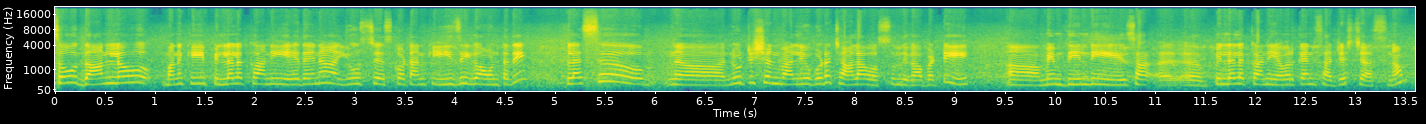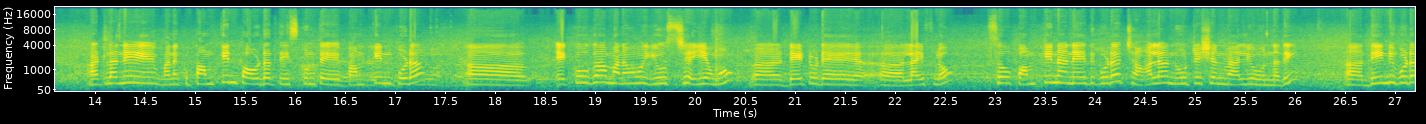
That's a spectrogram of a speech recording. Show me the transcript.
సో దానిలో మనకి పిల్లలకు కానీ ఏదైనా యూస్ చేసుకోవటానికి ఈజీగా ఉంటుంది. ప్లస్ న్యూట్రిషన్ వాల్యూ కూడా చాలా వస్తుంది కాబట్టి మేము దీన్ని పిల్లలకు కానీ ఎవరికైనా సజెస్ట్ చేస్తున్నాం. అట్లనే మనకు పంకిన్ పౌడర్ తీసుకుంటే పంకిన్ కూడా ఎక్కువగా మనం యూస్ చెయ్యము డే టు డే లైఫ్లో. సో పంకిన్ అనేది కూడా చాలా న్యూట్రిషన్ వాల్యూ ఉన్నది. దీన్ని కూడా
